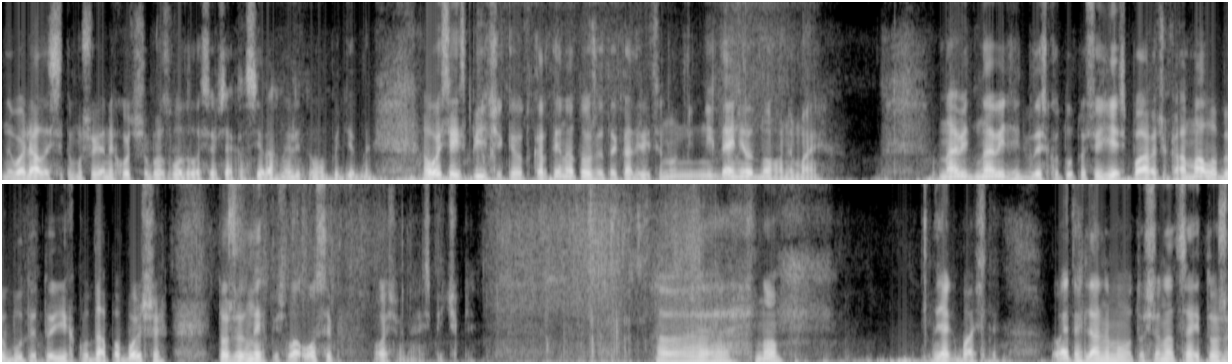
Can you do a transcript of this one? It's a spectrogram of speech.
не валялися, тому що я не хочу, щоб розводилася всяка сіра гниль і тому подібне. А ось і спільчики, от картина теж така, дивіться, ну ніде ні одного немає. Навіть навіть геть близько тут ось є парочка, а мало би бути, то їх куди побольше. Тож в них пішла осип. Ось вони спічки. Е, ну, як бачите. Давайте глянемо от ось на цей теж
